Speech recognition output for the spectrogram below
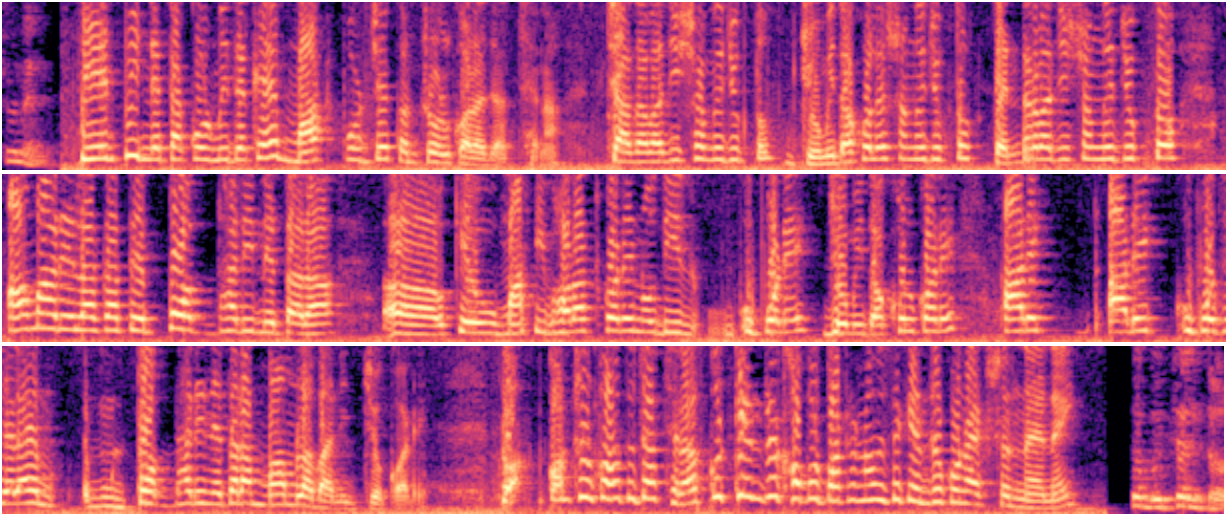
শুনেন। বিএনপির নেতা কর্মীদেরকে মাঠ পর্যায়ে কন্ট্রোল করা যাচ্ছে না। চাঁদাবাজির সঙ্গে যুক্ত জমি দখলের সঙ্গে যুক্ত টেন্ডারবাজির সঙ্গে যুক্ত আমার এলাকাতে পদধারী নেতারা কেউ মাটি ভরাট করে নদীর উপরে জমি দখল করে আরেক আরেক উপজেলায় পদধারী নেতারা মামলা বাণিজ্য করে। তো কন্ট্রোল করা তো যাচ্ছে না। কেন্দ্রে খবর পাঠানো হয়েছে কেন্দ্র কোনো অ্যাকশন নেয় নাই। তো বুঝছেন তো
